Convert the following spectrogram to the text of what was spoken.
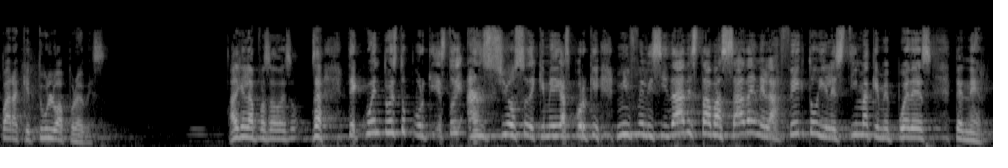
para que tú lo apruebes. ¿Alguien le ha pasado eso? O sea, te cuento esto porque estoy ansioso de que me digas, porque mi felicidad está basada en el afecto y el estima que me puedes tener.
